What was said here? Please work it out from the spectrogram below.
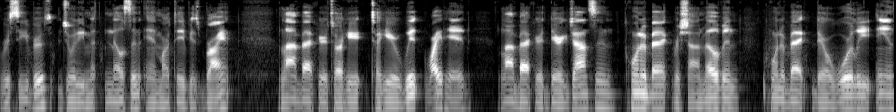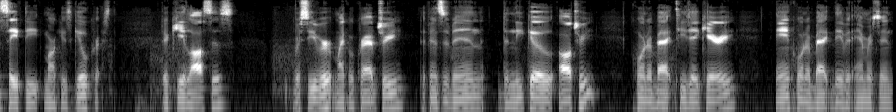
receivers Jordy Nelson and Martavis Bryant, linebacker Tahir, Tahir Whit Whitehead, linebacker Derek Johnson, cornerback Rashaan Melvin, cornerback Daryl Worley, and safety Marcus Gilchrist. Their key losses receiver Michael Crabtree, defensive end Denico Autry, cornerback TJ Carrie, and cornerback David Amerson,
